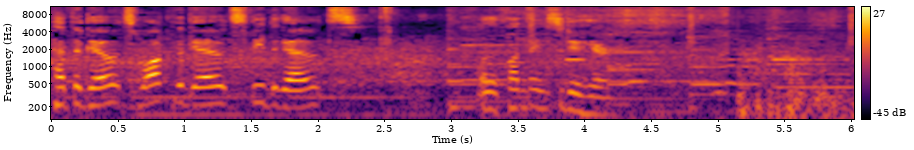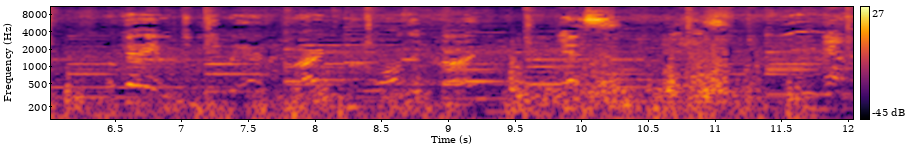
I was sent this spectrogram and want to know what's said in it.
Pet the goats, walk the goats, feed the goats. One of the fun things to do here. Okay, what do we have? Mark Walden Pond? Yes, yes.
